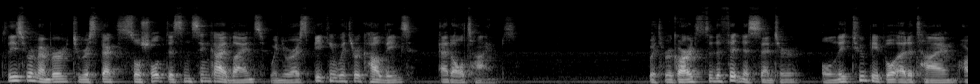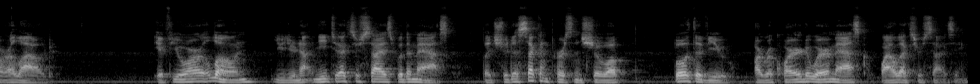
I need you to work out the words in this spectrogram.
Please remember to respect social distancing guidelines when you are speaking with your colleagues at all times. With regards to the fitness center, only two people at a time are allowed. If you are alone, you do not need to exercise with a mask, but should a second person show up, both of you are required to wear a mask while exercising.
